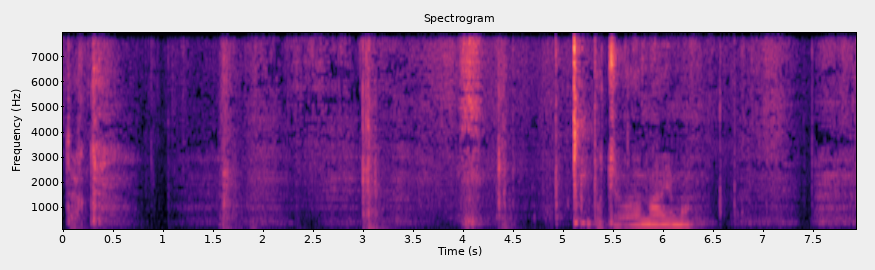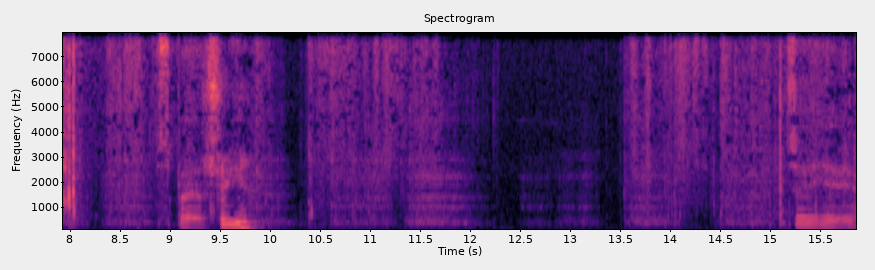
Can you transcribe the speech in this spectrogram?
Так. Починаємо з першої. Це є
